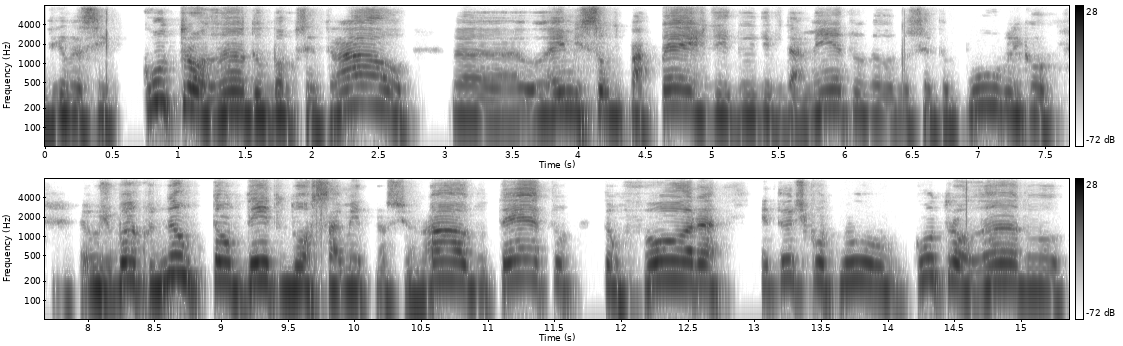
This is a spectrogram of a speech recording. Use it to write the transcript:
digamos assim, controlando o Banco Central, a emissão de papéis de, do endividamento do, do, setor público, os bancos não estão dentro do orçamento nacional, do teto, estão fora, então eles continuam controlando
